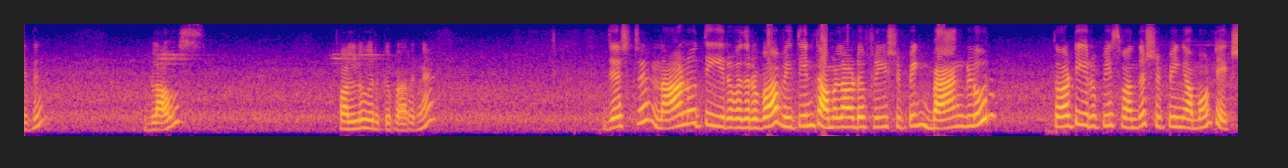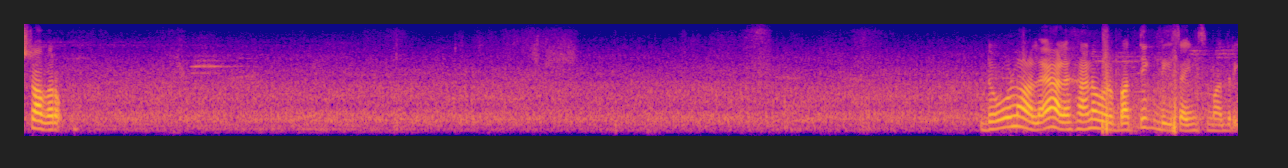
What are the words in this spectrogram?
இது ப்ளவுஸ் பல்லு இருக்குது பாருங்கள் ஜஸ்ட்டு நானூற்றி இருபது ரூபா within Tamil Nadu free shipping Bangalore thirty rupees வந்து ஷிப்பிங் அமௌண்ட் எக்ஸ்ட்ரா வரும். டோலாவில் அழகான ஒரு பத்திக் டிசைன்ஸ் மாதிரி.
